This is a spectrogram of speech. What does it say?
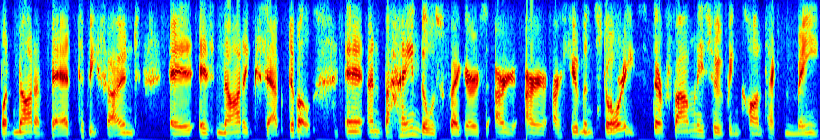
but not a bed to be found, uh, is not acceptable. Uh, and behind those figures are, are, are, human stories. They're families who've been contacting me,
